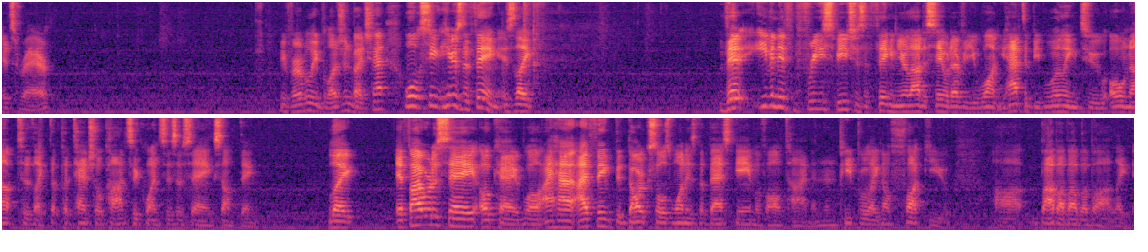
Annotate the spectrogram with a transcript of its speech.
it's rare. Be verbally bludgeoned by chat. Well, see, here's the thing: is like that. Even if free speech is a thing and you're allowed to say whatever you want, you have to be willing to own up to like the potential consequences of saying something. Like, if I were to say, okay, well, I have, I think that Dark Souls One is the best game of all time, and then people are like, no, fuck you, uh, blah blah blah blah blah. Like,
